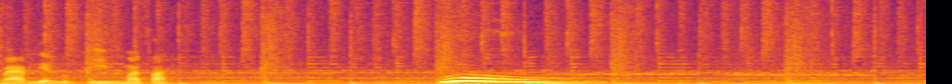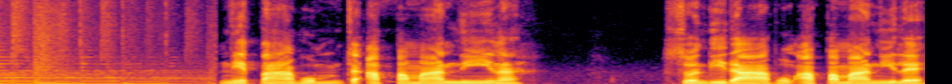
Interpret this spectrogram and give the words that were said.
แบบเรียกลูกทีมมาซะวู้เนต้าผมจะอัพประมาณนี้นะ ส่วนดีด้าผมอัพประมาณนี้เลย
